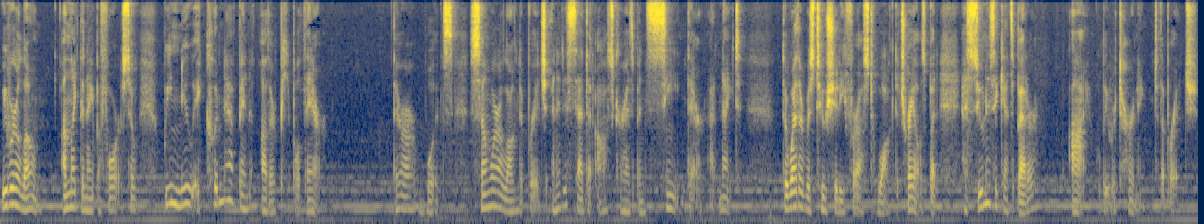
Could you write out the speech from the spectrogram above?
We were alone, unlike the night before, so we knew it couldn't have been other people there there are woods somewhere along the bridge, and it is said that Oscar has been seen there at night. The weather was too shitty for us to walk the trails, but as soon as it gets better, I will be returning to the bridge.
